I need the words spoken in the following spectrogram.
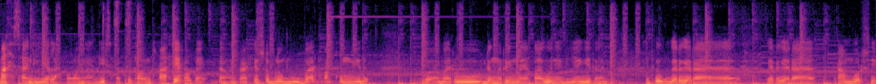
masa dia lah pokoknya di satu tahun terakhir apa ya tahun terakhir sebelum bubar vakum gitu. Gue baru dengerin banyak lagunya dia gitu kan. Itu gara-gara gara-gara Prambors sih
